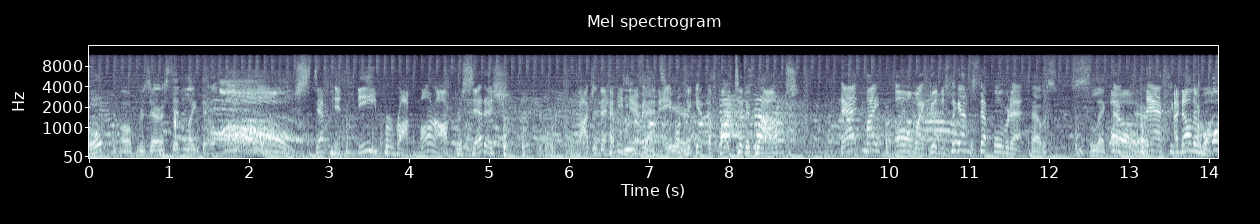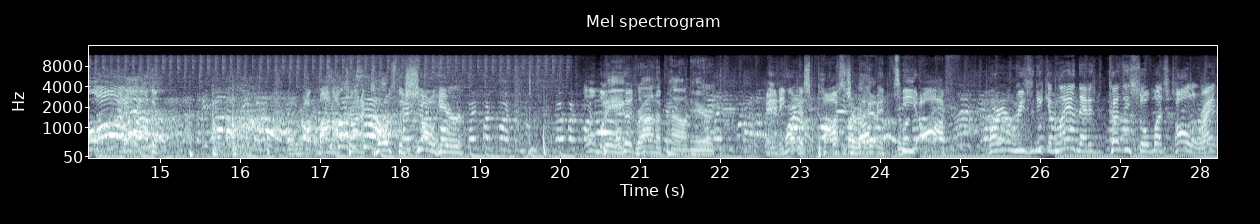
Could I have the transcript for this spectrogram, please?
Oh, oh Prazeres didn't like the. Oh, Oh, step in knee for Rakhmonov. Prazeres dodging the heavy damage and able here. to get the fight to the ground. That might... Oh, my goodness. Look at him step over that. that was slick oh, That out was nasty. Another one. Oh, Another. Oh, Rakhmonov trying to close the show here. Oh, my Big goodness. ground and pound here. And he can just posture up and tee off. Part of the reason he can land that is because he's so much taller, right?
